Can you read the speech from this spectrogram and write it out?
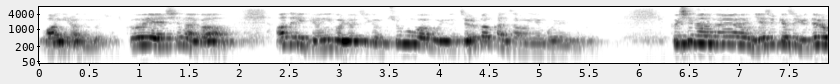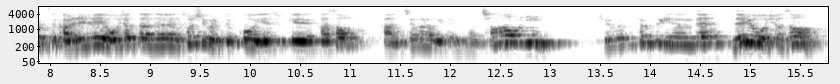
왕이라는 거죠. 그의 신하가 아들이 병이 걸려 지금 죽어가고 있는 절박한 상황에 모여 있는 거예요. 그 신하는 예수께서 유대로부터 갈릴리에 오셨다는 소식을 듣고 예수께 가서 간청을 하게 됩니다. 청하오니 제발 부탁드리는데 내려오셔서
